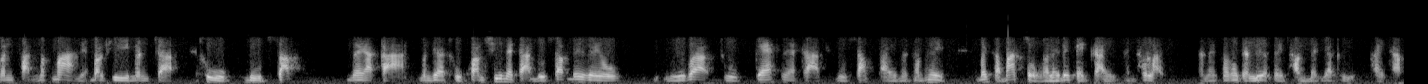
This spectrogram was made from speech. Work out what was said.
มันสั่นมากๆเนี่ย บางทีมันจะถูกดูดซับในอากาศ มันจะถูกความชื้นในอากาศดูดซับได้เร็ว หรือว่าถูกแก๊สในอากาศดูดซับไปมันทำให้ไม่สามารถส่งอะไรได้ไกลๆกันเท่าไหร่ อันนั้นเขาก็จะเลือกไปทำแบบอย่างอื่นไปครับ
